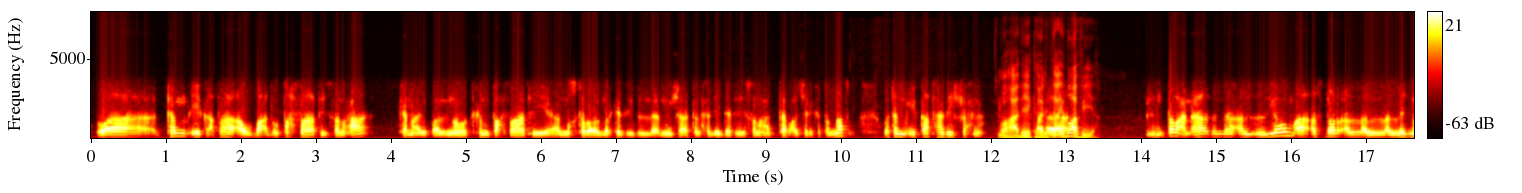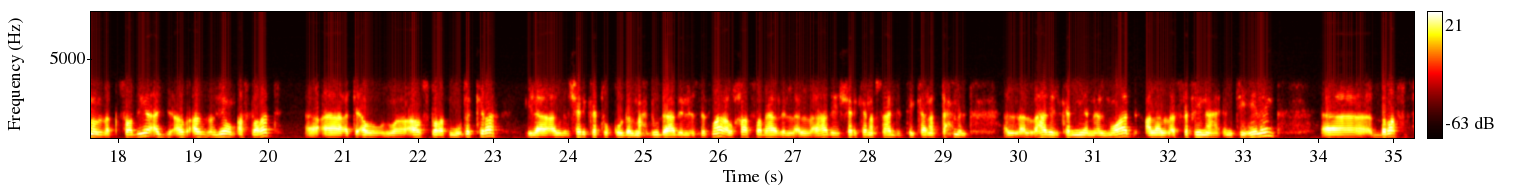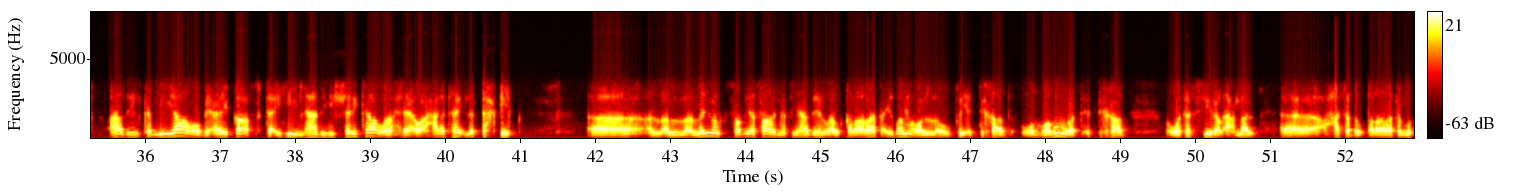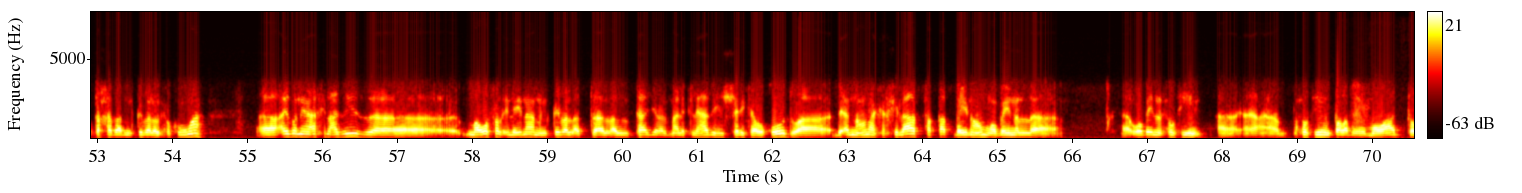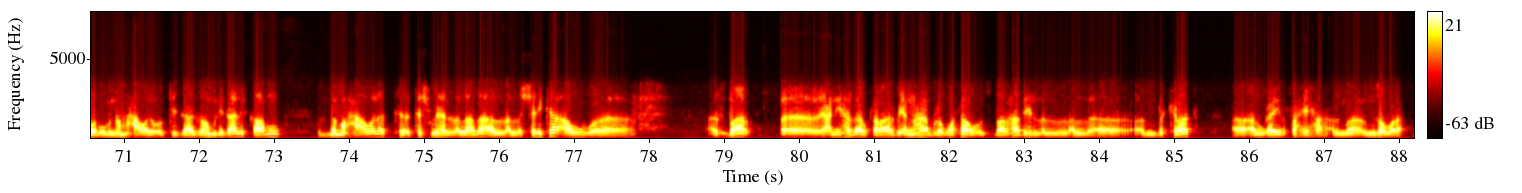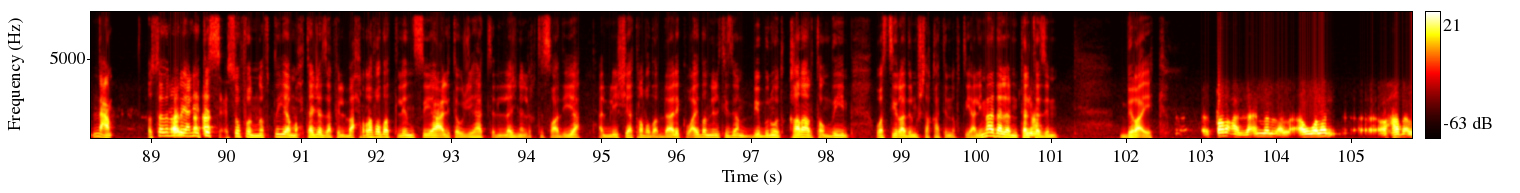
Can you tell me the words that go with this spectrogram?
وتم إيقافها أو بعد فحصها في صنعاء كما يقال إنه تم فحصها في المختبر المركزي بالمنشآت الحديدة في صنعاء تابعه لشركه النفط وتم إيقاف هذه الشحنة. وهذه كارثة آه إضافية. طبعا هذا اليوم أصدر اللجنة الاقتصادية اليوم أصدرت أو أصدرت مذكرة إلى شركة وقود المحدودة هذه الاستثمار الخاصة بهذه هذه الشركة نفسها التي كانت تحمل هذه الكمية من المواد على السفينة انتي هيلين برفض هذه الكمية وبإيقاف تأهيل هذه الشركة وأحالتها إلى التحقيق. اللجنة الاقتصادية صارمة في هذه القرارات أيضا وفي اتخاذ وضرورة اتخاذ وتسيير الأعمال حسب القرارات المتخذة من قبل الحكومة أيضا يا أخي العزيز ما وصل إلينا من قبل التاجر المالك لهذه الشركة وقود وبأن هناك خلاف فقط بينهم وبين وبين الحوثيين. الحوثيين طلبوا مواد طلبوا منهم حاولوا ابتزازهم لذلك قاموا بمحاولة تشويه هذا الشركة أو إصدار يعني هذا القرار بأنها ملوثة وإصدار هذه المذكرات الغير صحيحة المزورة. نعم أستاذ نور يعني تسع سفن نفطية محتجزة في البحر رفضت الانصياع لتوجيهات اللجنة الاقتصادية الميليشيات رفضت ذلك وأيضا الالتزام ببنود قرار تنظيم واستيراد المشتقات النفطية، لماذا لم تلتزم نعم. برأيك؟ طبعا لأن اولا هذا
